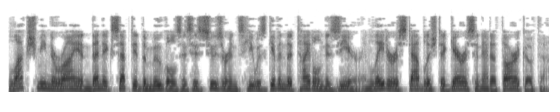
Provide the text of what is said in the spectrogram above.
Lakshmi Narayan then accepted the Mughals as his suzerains he was given the title Nazir and later established a garrison at Atharakotha.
